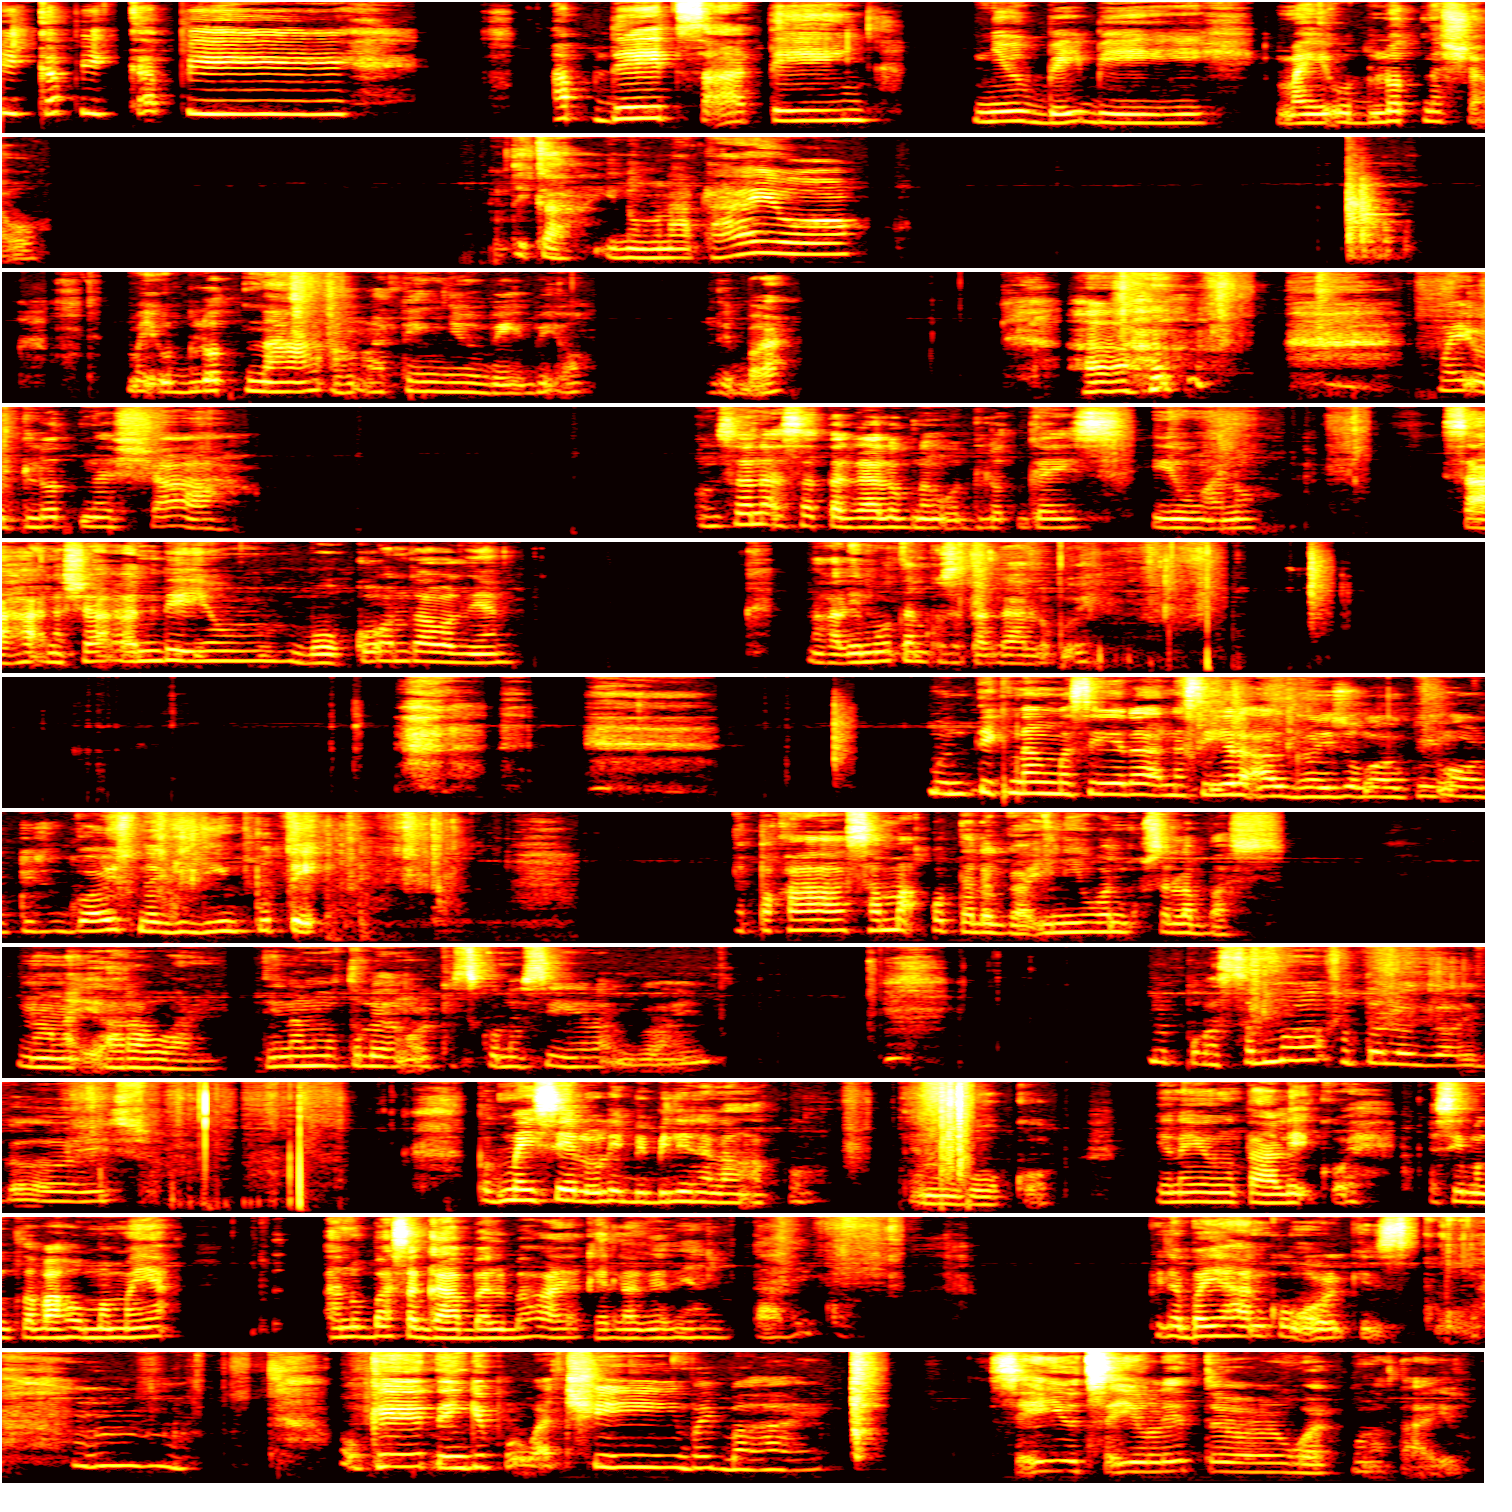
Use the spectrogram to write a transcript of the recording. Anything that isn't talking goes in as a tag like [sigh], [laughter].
kapi, kapi, kapi. Update sa ating new baby. May udlot na siya, oh. Tika, inom na tayo. May udlot na ang ating new baby, oh. 'Di ba? Ha? [laughs] May udlot na siya. Unsa na sa Tagalog ng udlot, guys? Yung ano, saha na siya. Hindi, yung buko ang tawag niyan. Nakalimutan ko sa Tagalog, eh. [laughs] Muntik nang masira. Nasira, ah, guys, ang aking artist, guys. Nagiging puti. Napakasama ko talaga. Iniwan ko sa labas. Nang naiarawan. Tingnan mo tuloy ang orchids ko nasira, guys. Napakasama ko talaga, guys. Pag may sale ulit, bibili na lang ako. Yung buko. Yan na yung tali ko eh. Kasi magtrabaho mamaya. Ano ba, sa gabal ba? Kaya kailangan yan tali ko. Pinabayaan kong orchids ko. Hmm. Okay, thank you for watching. Bye-bye. See you, see you later. Work muna tayo.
